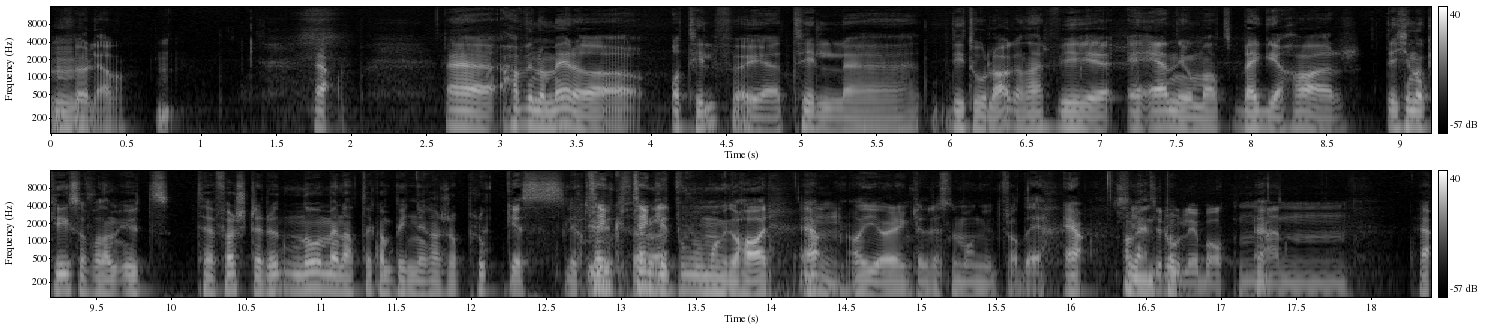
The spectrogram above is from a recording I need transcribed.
Mm. føler jeg, da. Eh, har vi noe mer å, å tilføye til eh, de to lagene her? Vi er enige om at begge har Det er ikke noe krise å få dem ut til første runde nå, men at det kan begynne kanskje å plukkes litt Tenk, ut. tenk litt på hvor mange du har, Ja. og gjør egentlig et resonnement ut fra det. Ja. Sitt rolig i båten, Ja. men Ja.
